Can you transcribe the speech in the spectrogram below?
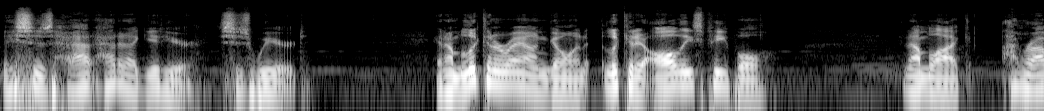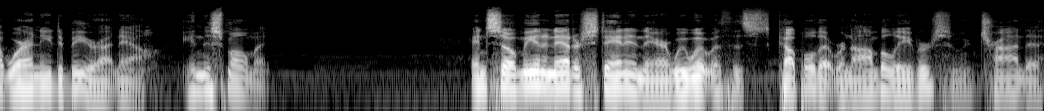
this is, how, how did I get here? This is weird. And I'm looking around going, looking at all these people, and I'm like, I'm right where I need to be right now in this moment. And so me and Annette are standing there. We went with this couple that were non believers. We are trying to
